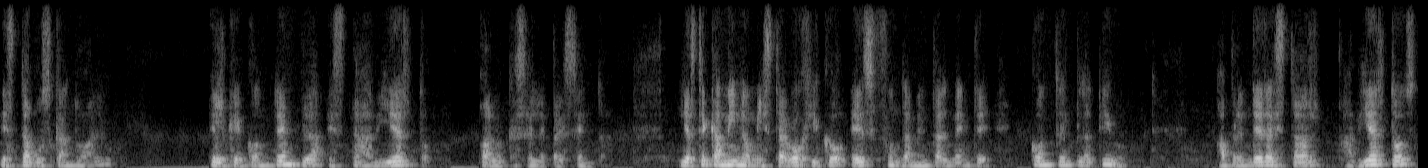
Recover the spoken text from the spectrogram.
está buscando algo. El que contempla está abierto a lo que se le presenta. Y este camino mistagógico es fundamentalmente contemplativo aprender a estar abiertos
